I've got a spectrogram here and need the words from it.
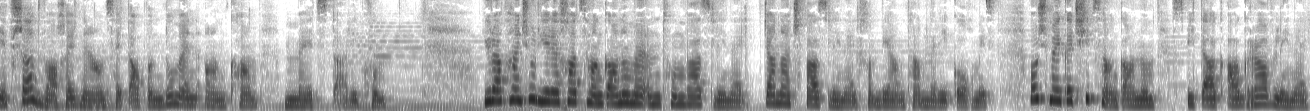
եւ շատ վախեր նրանց հետ ապնդում են անգամ մեծ տարիքում։ Յուրաքանչյուր երեխա ցանկանում է ընդունված լինել, ճանաչված լինել խմբի անդամների կողմից։ Ոչ մեկը չի ցանկանում սպիտակ ագրավ լինել,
